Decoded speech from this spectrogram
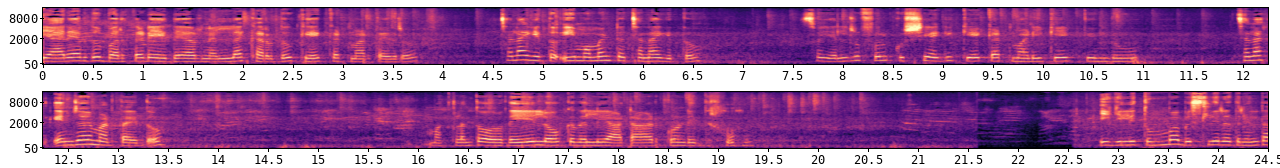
ಯಾರ್ಯಾರ್ದು ಬರ್ತ್ಡೇ ಇದೆ ಅವ್ರನ್ನೆಲ್ಲ ಕರೆದು ಕೇಕ್ ಕಟ್ ಮಾಡ್ತಾಯಿದ್ರು ಚೆನ್ನಾಗಿತ್ತು, ಈ ಮೊಮೆಂಟ್ ಚೆನ್ನಾಗಿತ್ತು. ಸೊ ಎಲ್ಲರೂ ಫುಲ್ ಖುಷಿಯಾಗಿ ಕೇಕ್ ಕಟ್ ಮಾಡಿ ಕೇಕ್ ತಿಂದು ಚೆನ್ನಾಗಿ ಎಂಜಾಯ್ ಮಾಡ್ತಾಯಿದ್ದು ಮಕ್ಕಳಂತೂ ಅವ್ರದೇ ಲೋಕದಲ್ಲಿ ಆಟ ಆಡ್ಕೊಂಡಿದ್ರು. ಈಗ ಇಲ್ಲಿ ತುಂಬ ಬಿಸಿಲಿರೋದ್ರಿಂದ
